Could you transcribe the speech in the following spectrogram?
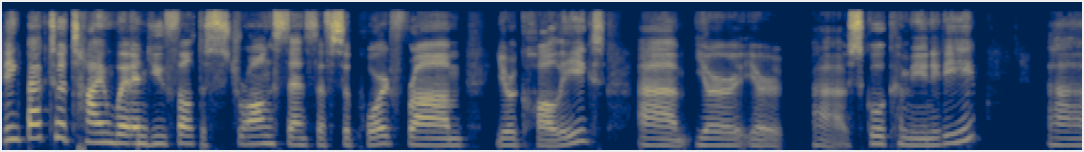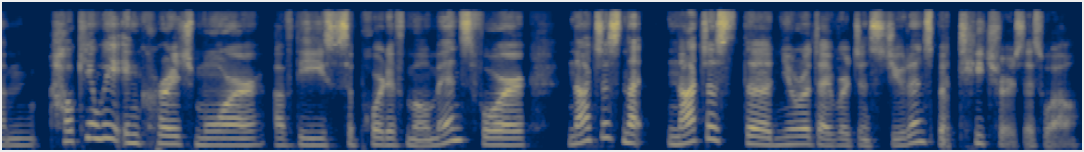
think back to a time when you felt a strong sense of support from your colleagues, um, your your uh, school community. Um, how can we encourage more of these supportive moments for not just not, not just the neurodivergent students, but teachers as well?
